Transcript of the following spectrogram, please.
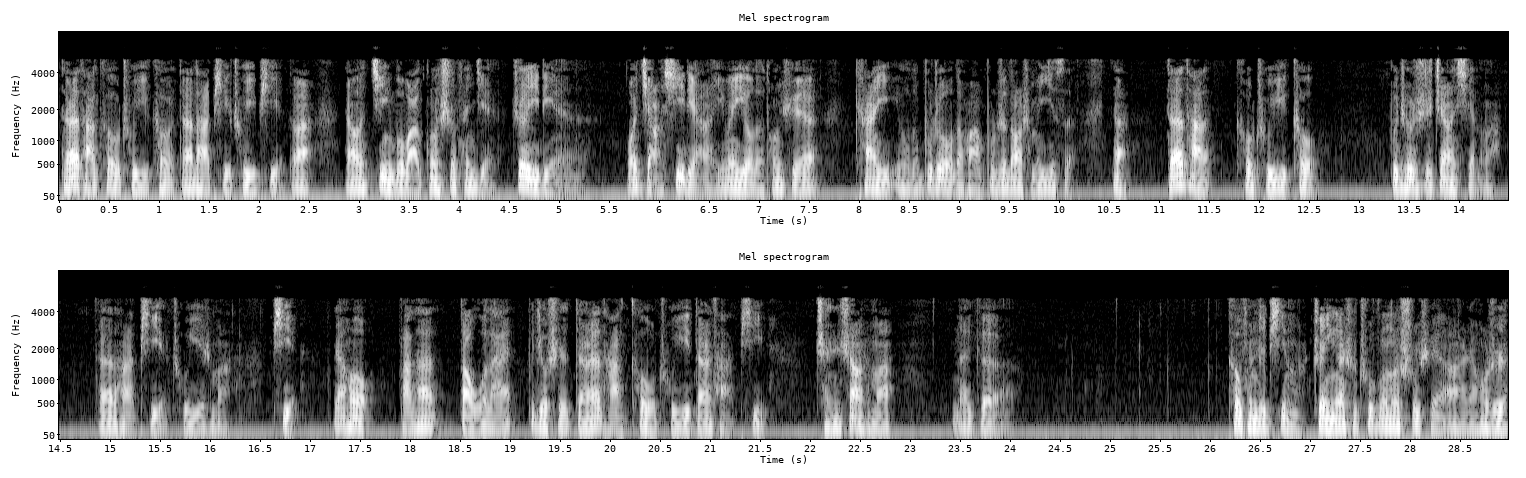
德尔塔扣除以扣，德尔塔 P 除以 P，对吧？然后进一步把公式分解，这一点我讲细一点啊，因为有的同学看有的步骤的话不知道什么意思。看德尔塔扣除以扣，不就是这样写的吗？德尔塔 P 除以什么 P，然后把它倒过来，不就是德尔塔扣除以德尔塔 P 乘上什么那个？扣分之 P 的嘛，这应该是初中的数学啊。然后是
